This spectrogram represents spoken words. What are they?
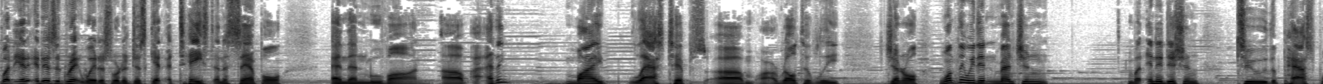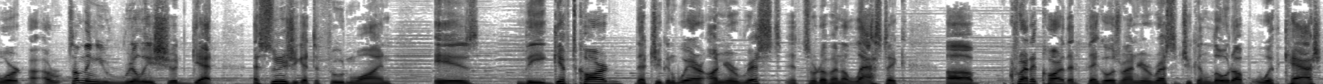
but it, it is a great way to sort of just get a taste and a sample and then move on. Um, I, think my last tips um, are relatively general. One thing we didn't mention, but in addition to the passport, uh, uh, something you really should get as soon as you get to Food and Wine is the gift card that you can wear on your wrist. It's sort of an elastic uh, credit card that, that goes around your wrist that you can load up with cash.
